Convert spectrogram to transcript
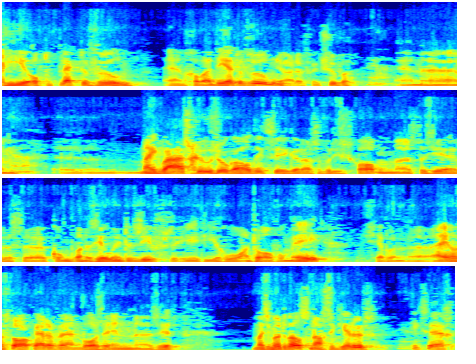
hier op de plek te voelen en gewaardeerd te voelen. Ja, dat vind ik super. Ja. En, Ja. Eh, maar ik waarschuw ze ook altijd, zeker als ze voor die schapenstagiaires eh komt, want dat is heel intensief. Ze eet hier gewoon aan tafel mee. Ze hebben een eh, eigen staalcaravan waar ze in eh, zit. Maar ze moeten wel s'nachts een keer uit. Ja. Ik zeg,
